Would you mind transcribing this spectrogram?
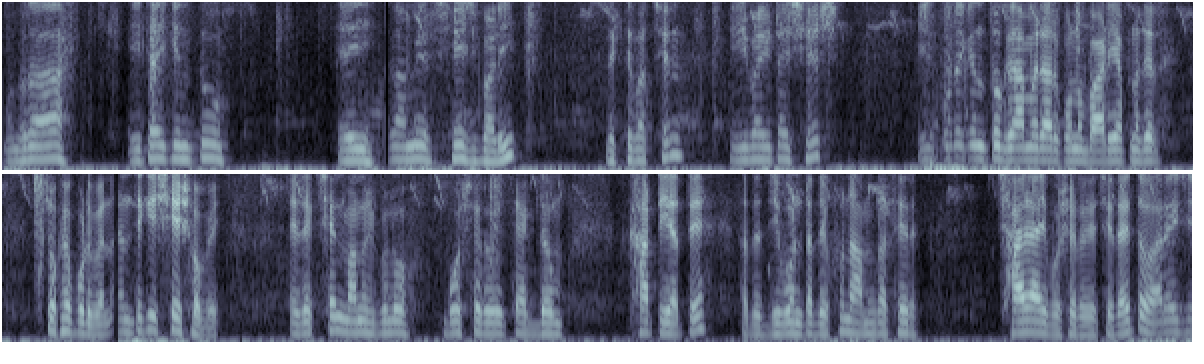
বন্ধুরা, এটাই কিন্তু এই গ্রামের শেষ বাড়ি। দেখতে পাচ্ছেন এই বাড়িটাই শেষ। এরপরে কিন্তু গ্রামের আর কোনো বাড়ি আপনাদের চোখে পড়বে না। এখান থেকেই শেষ হবে। এই দেখছেন মানুষগুলো বসে রয়েছে একদম খাটিয়াতে। তাদের জীবনটা দেখুন আম গাছের ছায়ায় বসে রয়েছে তাই তো? আর এই যে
